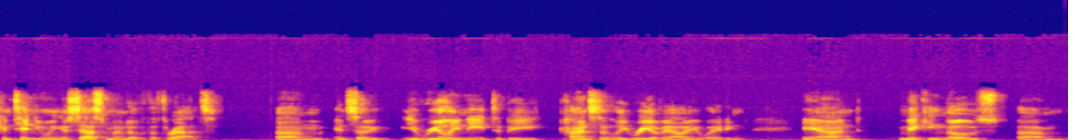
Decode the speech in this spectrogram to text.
continuing assessment of the threats. Um, and so you really need to be constantly reevaluating and making those um,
